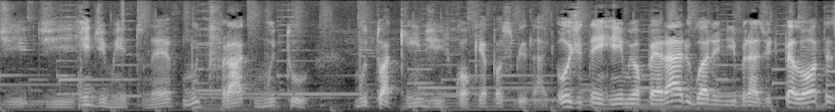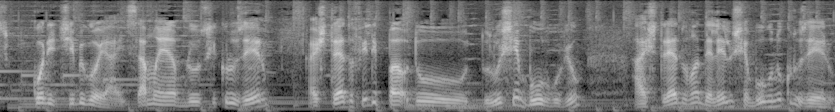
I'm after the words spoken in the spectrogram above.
de, de rendimento, né? Muito fraco, muito muito aquém de qualquer possibilidade. Hoje tem Remo e Operário, Guarani, Brasil de Pelotas, Coritiba e Goiás. Amanhã Brusque e Cruzeiro, a estreia do Filipão, do, do Luxemburgo, viu? A estreia do Vanderlei Luxemburgo no Cruzeiro.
